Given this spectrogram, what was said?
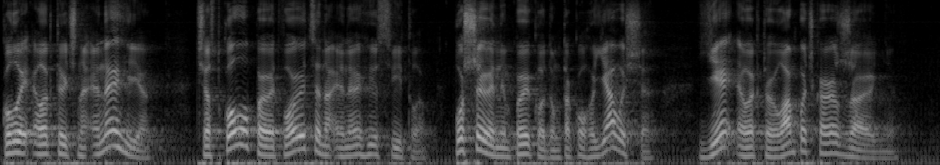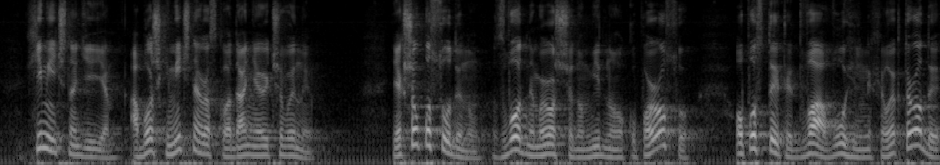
коли електрична енергія частково перетворюється на енергію світла. Поширеним прикладом такого явища є електролампочка розжарення. Хімічна дія або ж хімічне розкладання речовини. Якщо посудину з водним розчином мідного купоросу опустити два вугільних електроди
